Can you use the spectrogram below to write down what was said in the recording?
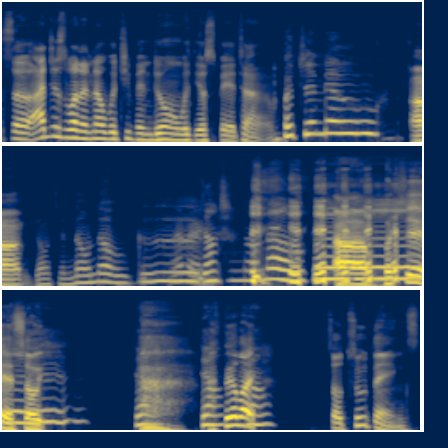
so I just want to know what you've been doing with your spare time. but you know, um, don't you know no good? right. Don't you know? No good. Um, but yeah, so- Don't, I don't, feel like don't. so two things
